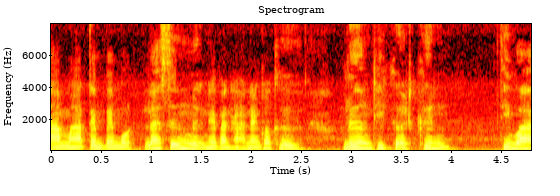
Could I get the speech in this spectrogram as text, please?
ตามมาเต็มไปหมด และซึ่งหนึ่งในปัญหานั้นก็คือเรื่องที่เกิดขึ้นที่ว่า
